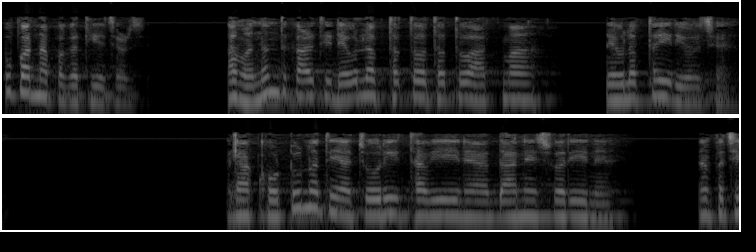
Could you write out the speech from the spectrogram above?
ઉપરના પગથિયે ચડશે. આમ અનંતકાળથી ડેવલપ થતો થતો આત્મા ડેવલપ થઈ રહ્યો છે. એટલે આ ખોટું નથી, આ ચોરી થવી ને આ દાનેશ્વરી ને. અને પછી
